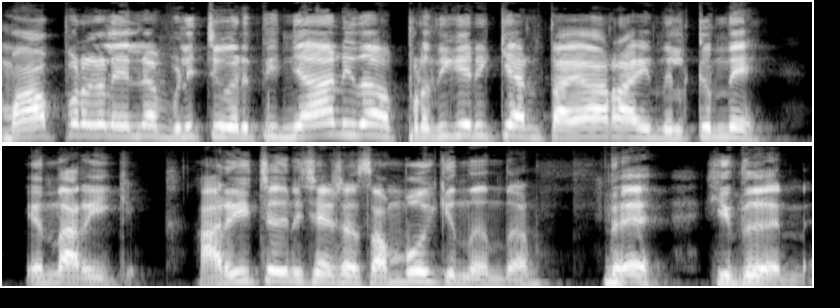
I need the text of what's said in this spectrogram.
മാപ്പറകളെല്ലാം വിളിച്ചു വരുത്തി ഞാനിതാ പ്രതികരിക്കാൻ തയ്യാറായി നിൽക്കുന്നേ എന്നറിയിക്കും. അറിയിച്ചതിന് ശേഷം സംഭവിക്കുന്നത് എന്താണ്? ദേ ഇത് തന്നെ.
